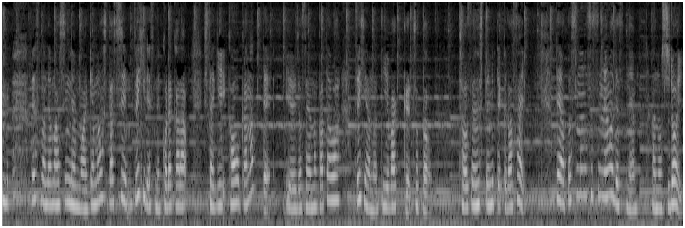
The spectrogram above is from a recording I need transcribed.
ですのでまあ新年も明けましたしぜひですねこれから下着買おうかなっていう女性の方はぜひあのティーバッグちょっと挑戦してみてください。で私のおすすめはですねあの白い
